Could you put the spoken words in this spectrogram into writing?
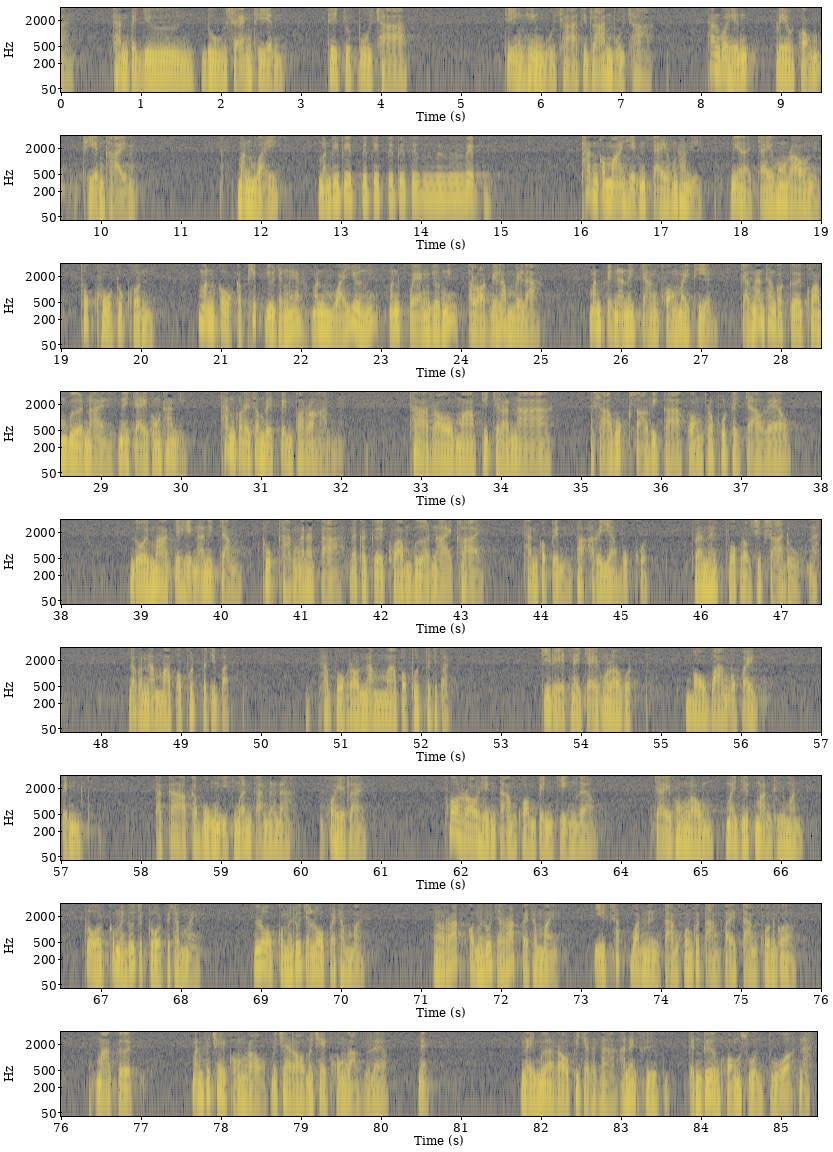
ท่านไปยืนดูแสงเทียน ที่จุดบูชา ที่หิ่งบูชาที่ร้านบูชา ท่านก็เห็นเปลวของเทียนไขนะมันไหว มันวิบวิบวิบวิบวิบวิบวิบท่านก็มาเห็นใจของท่านอีก นี่แหละใจของเราเนี่ยทุกคู่ทุกคน มันก็กระพริบอยู่อย่างเนี้ย มันไหวอยู่อย่างเนี้ย มันแกว่งอยู่อย่างนี้ตลอดเวลาเวลา มันเป็นอนิจจังของไม่เที่ยง จากนั้นท่านก็เกิดความเบื่อหน่ายในใจของท่านอีก ท่านก็ได้สำเร็จเป็นพระอรหันต์ ถ้าเรามาพิจารณาสาวกสาวิกาของพระพุทธเจ้าแล้ว โดยมากจะเห็นอนิจจังทุกขังอนัตตา และก็เกิดความเบื่อหน่ายคลาย ท่านก็เป็นพระอริยะบุคคล เพราะนั้นให้พวกเราศึกษาดูนะ แล้วก็นำมาประพฤติปฏิบัติ ถ้าพวกเรานำมาประพฤติปฏิบัติ กิเลสในใจของเราก็เบาบางออกไปเป็นตะก้ากระบุงอีกเหมือนกันนะนะเพราะเหตุไรเพราะเราเห็นตามความเป็นจริงแล้ว ใจของเราไม่ยึดมั่นถือมัน โกรธก็ไม่รู้จะโกรธไปทำไม โลภก็ไม่รู้จะโลภไปทำไม รักก็ไม่รู้จะรักไปทำไม อีกสักวันหนึ่งต่างคนก็ต่างไป ต่างคนก็มาเกิด มันไม่ใช่ของเรา ไม่ใช่เราไม่ใช่ของเราอยู่แล้ว ในเมื่อเราพิจารณา อันนั้นคือเป็นเรื่องของส่วนตัวนะ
